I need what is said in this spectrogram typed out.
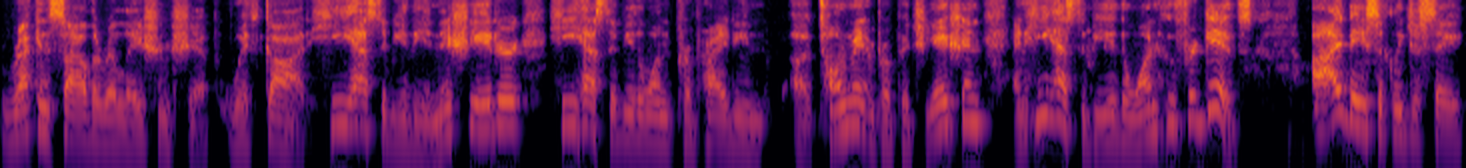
reconcile the relationship with God. He has to be the initiator. He has to be the one providing atonement and propitiation, and he has to be the one who forgives. I basically just say,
